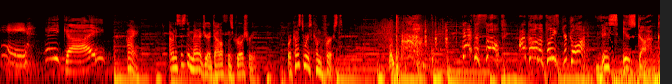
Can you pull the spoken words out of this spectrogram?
Hey. Hey, Guy. Hi, I'm an assistant manager at Donaldson's Grocery, where customers come first. That's assault! I'm calling the police. You're gone. This is Doug.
